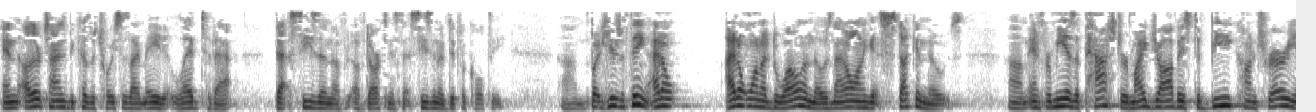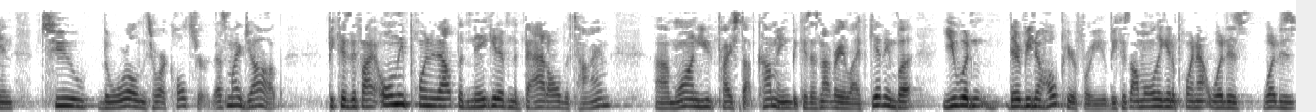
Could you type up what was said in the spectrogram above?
and other times, because of choices I made, it led to that, that season of, of darkness, that season of difficulty. Um, but here's the thing I don't, I don't want to dwell in those, and I don't want to get stuck in those. Um, and for me as a pastor, my job is to be contrarian to the world and to our culture. That's my job. Because if I only pointed out the negative and the bad all the time, um, one, you'd probably stop coming because that's not very life giving, but you wouldn't, there'd be no hope here for you because I'm only going to point out what is, what is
